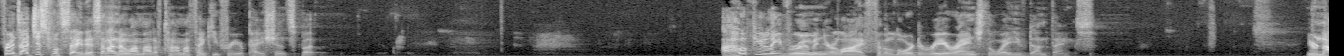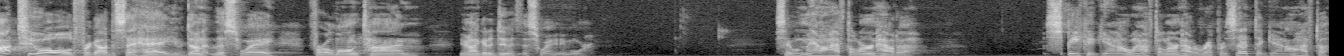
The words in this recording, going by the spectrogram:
Friends, I just will say this, and I know I'm out of time. I thank you for your patience, but I hope you leave room in your life for the Lord to rearrange the way you've done things. You're not too old for God to say, hey, you've done it this way for a long time. You're not going to do it this way anymore. You say, well, man, I'll have to learn how to speak again. I'll have to learn how to represent again. I'll have to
